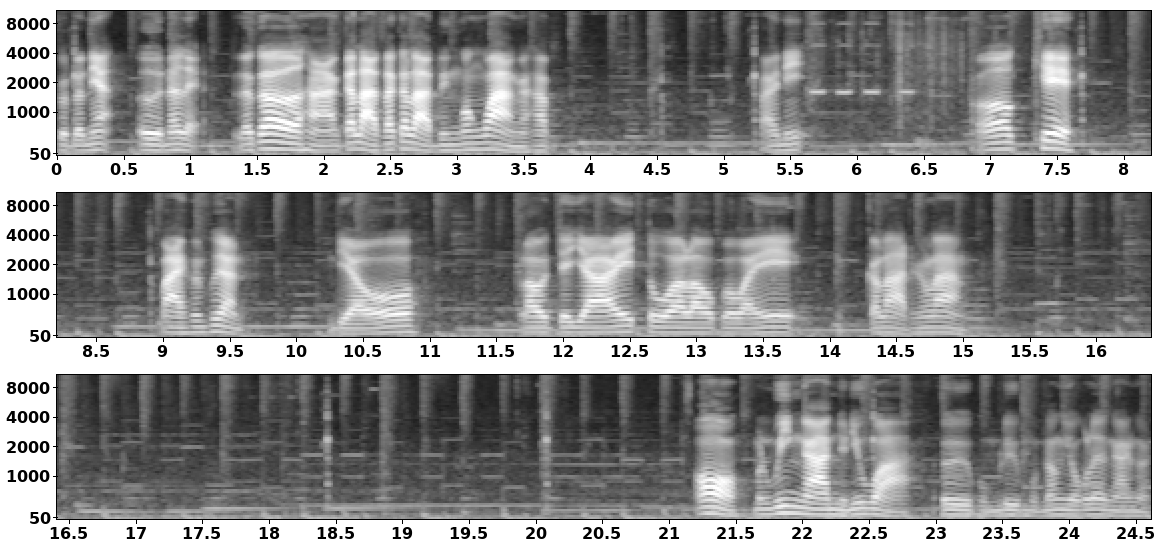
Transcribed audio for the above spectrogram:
กดอันเนี้ยเออนั่นแหละ แล้วก็หากระดาษสักกระดาษหนึ่งว่างๆนะครับอันนี้โอเคไปเพื่อนๆ เดี๋ยวเราจะย้ายตัวเราไปไว้กระดาษข้างล่าง อ๋อ มันวิ่งงานอยู่นี่หว่า เออ ผมลืม ผมต้องยกเลิกงานก่อน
